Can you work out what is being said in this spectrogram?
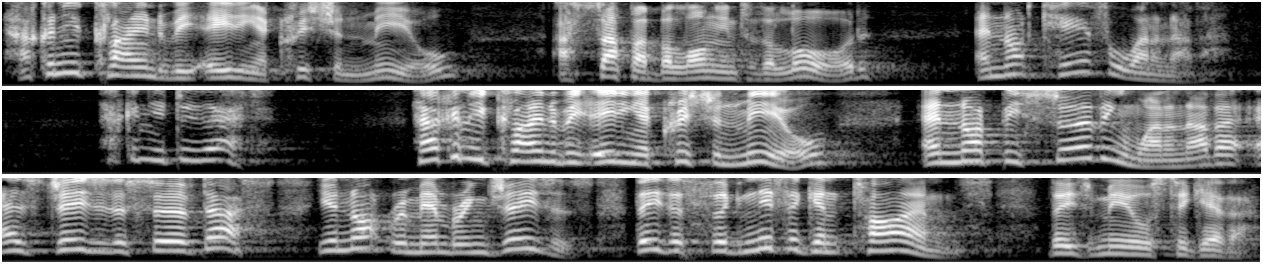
How can you claim to be eating a Christian meal, a supper belonging to the Lord, and not care for one another? How can you do that? How can you claim to be eating a Christian meal and not be serving one another as Jesus has served us? You're not remembering Jesus. These are significant times, these meals together.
